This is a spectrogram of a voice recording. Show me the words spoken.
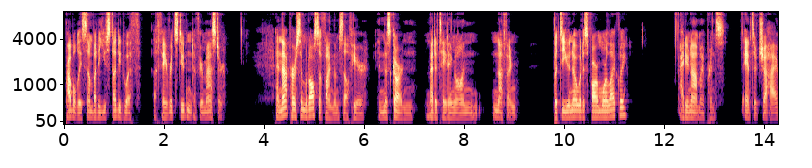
Probably somebody you studied with, a favorite student of your master. And that person would also find themselves here, in this garden, meditating on nothing. But do you know what is far more likely? I do not, my prince, answered Shahai.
